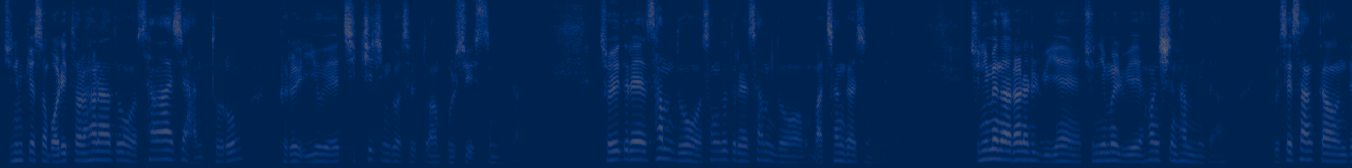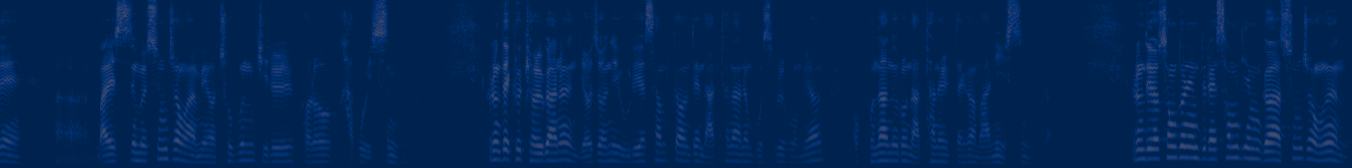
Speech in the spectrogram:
주님께서 머리털 하나도 상하지 않도록 그를 이후에 지키신 것을 또한 볼 수 있습니다. 저희들의 삶도 성도들의 삶도 마찬가지입니다. 주님의 나라를 위해 주님을 위해 헌신합니다. 그리고 세상 가운데 아, 말씀을 순종하며 좁은 길을 걸어가고 있습니다. 그런데 그 결과는 여전히 우리의 삶 가운데 나타나는 모습을 보면 어, 고난으로 나타낼 때가 많이 있습니다. 그런데요, 성도님들의 섬김과 순종은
